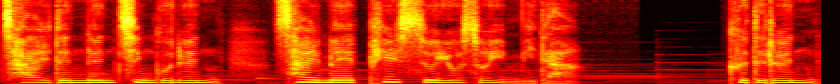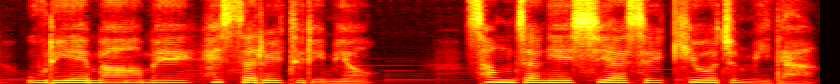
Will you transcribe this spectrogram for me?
잘 듣는 친구는 삶의 필수 요소입니다. 그들은 우리의 마음에 햇살을 들이며 성장의 씨앗을 키워줍니다.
